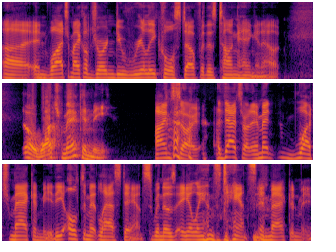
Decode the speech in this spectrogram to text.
uh, and watch Michael Jordan do really cool stuff with his tongue hanging out. No, watch Mac and Me. I'm sorry, that's right. I meant watch Mac and Me, the ultimate Last Dance, when those aliens dance in Mac and Me.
